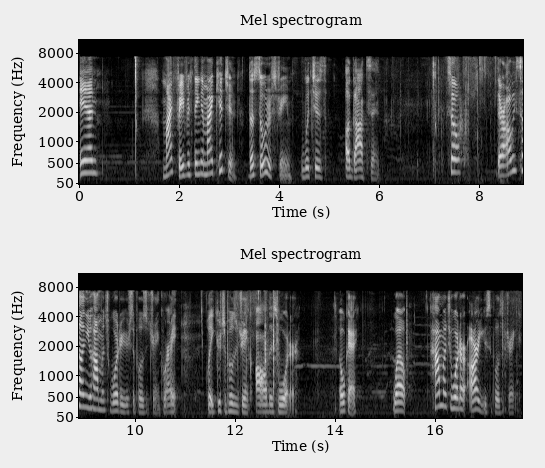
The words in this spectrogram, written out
And my favorite thing in my kitchen, the soda stream, which is a godsend. So, they're always telling you how much water you're supposed to drink, right? Like you're supposed to drink all this water. Okay. Well, how much water are you supposed to drink?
